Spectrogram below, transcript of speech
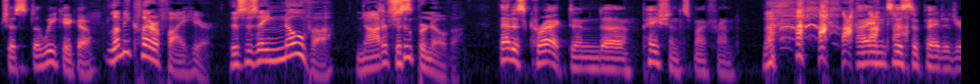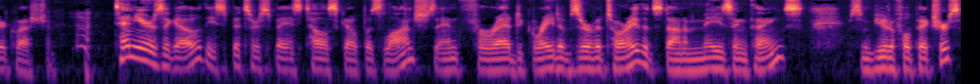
just a week ago. Let me clarify here. This is a nova, not a just, supernova. That is correct. And uh, patience, my friend. I anticipated your question. Ten years ago, the Spitzer Space Telescope was launched, the infrared great observatory that's done amazing things. Some beautiful pictures.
